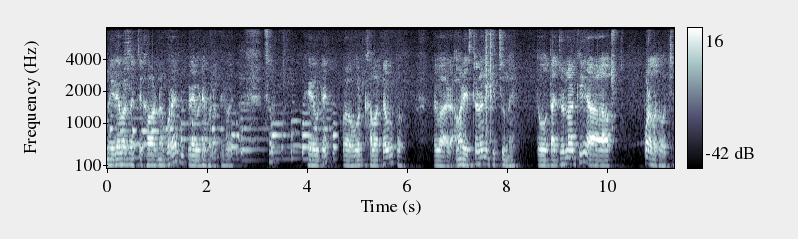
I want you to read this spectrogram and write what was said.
মেয়ের আবার হচ্ছে খাওয়ানোর পরে প্রাইভেটে পাঠাতে হবে। সব খেয়ে উঠে ওর খাওয়াতে হবে তো। এবার আমার রেস্টুরেন্টে কিচ্ছু নেই। তো তার জন্য আর কি পরে কথা হচ্ছে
